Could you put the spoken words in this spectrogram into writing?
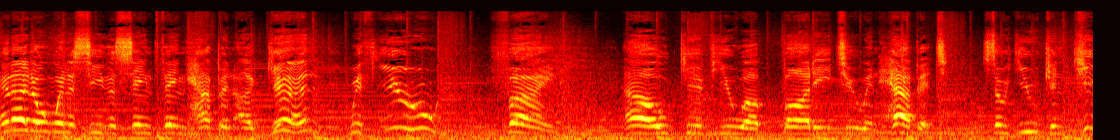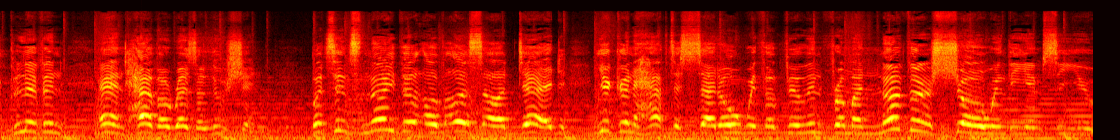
And I don't want to see the same thing happen again with you. Fine. I'll give you a body to inhabit so you can keep living and have a resolution. But since neither of us are dead, you're gonna have to settle with a villain from another show in the MCU.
